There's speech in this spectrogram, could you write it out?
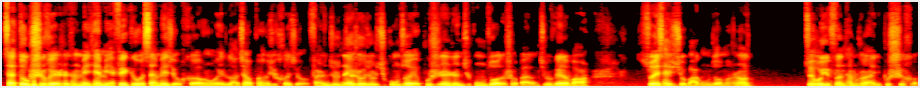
在豆师傅也是，他们每天免费给我三杯酒喝，我也老叫朋友去喝酒，反正就是那个时候就是去工作，也不是认真去工作的，说白了就是为了玩，所以才去酒吧工作嘛。然后最后一份他们说，哎，你不适合，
